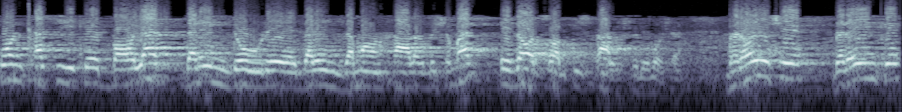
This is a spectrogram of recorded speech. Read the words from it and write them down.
اون کسی که باید در این دوره در این زمان خلق بشه بعد هزار سال پیش خلق شده باشد. برای چه؟ برای اینکه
